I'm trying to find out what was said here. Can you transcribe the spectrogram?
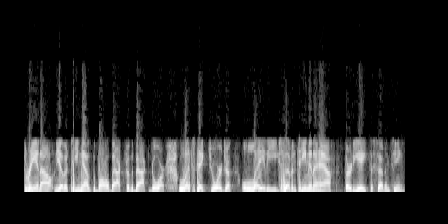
three and out and the other team has the ball back for the back door. Let's take Georgia, lay the 17 and a half, 38 to 17.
